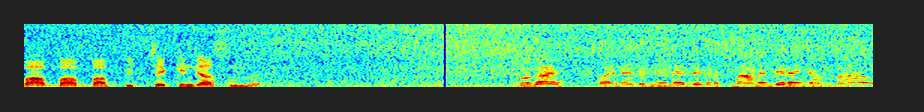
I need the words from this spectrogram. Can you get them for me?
బా బా బా పిచ్చెక్కించేస్తుంది. సో గాయస్ ఫైనల్లీ నేనైతే ఇక్కడ స్నానం చేయడానికి వెళ్తున్నా.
